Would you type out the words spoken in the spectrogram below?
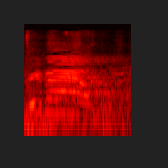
Rebound.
